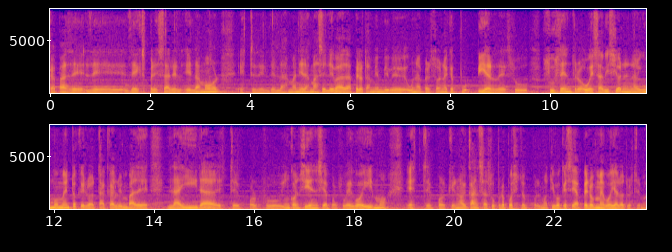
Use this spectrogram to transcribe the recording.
capaz de, expresar el, amor este, de, las maneras más elevadas, pero también vive una persona que pierde su, su, centro o esa visión en algún momento que lo ataca, lo invade la ira este, por su inconsciencia, por su egoísmo, este, porque no alcanza su propósito, por el motivo que sea, pero me voy al otro extremo.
